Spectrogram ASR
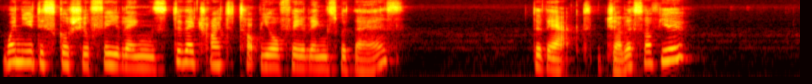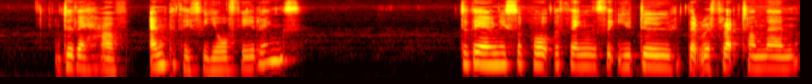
When you discuss your feelings, do they try to top your feelings with theirs? Do they act jealous of you? Do they have empathy for your feelings? Do they only support the things that you do that reflect on them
